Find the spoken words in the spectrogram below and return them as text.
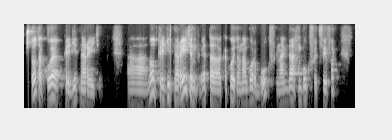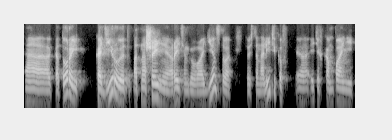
Что такое кредитный рейтинг? А, ну вот кредитный рейтинг – это какой-то набор букв, иногда букв и цифр, который кодирует отношение рейтингового агентства, то есть аналитиков э, этих компаний,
